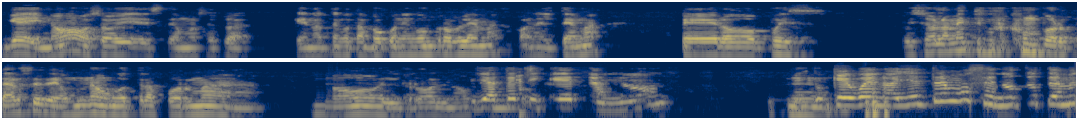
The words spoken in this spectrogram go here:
gay, ¿no? O soy este, homosexual, que no tengo tampoco ningún problema con el tema, pero pues, pues solamente por comportarse de una u otra forma, no el rol, ¿no? Ya te etiquetan, ¿no? Que bueno, ahí entremos en otro tema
